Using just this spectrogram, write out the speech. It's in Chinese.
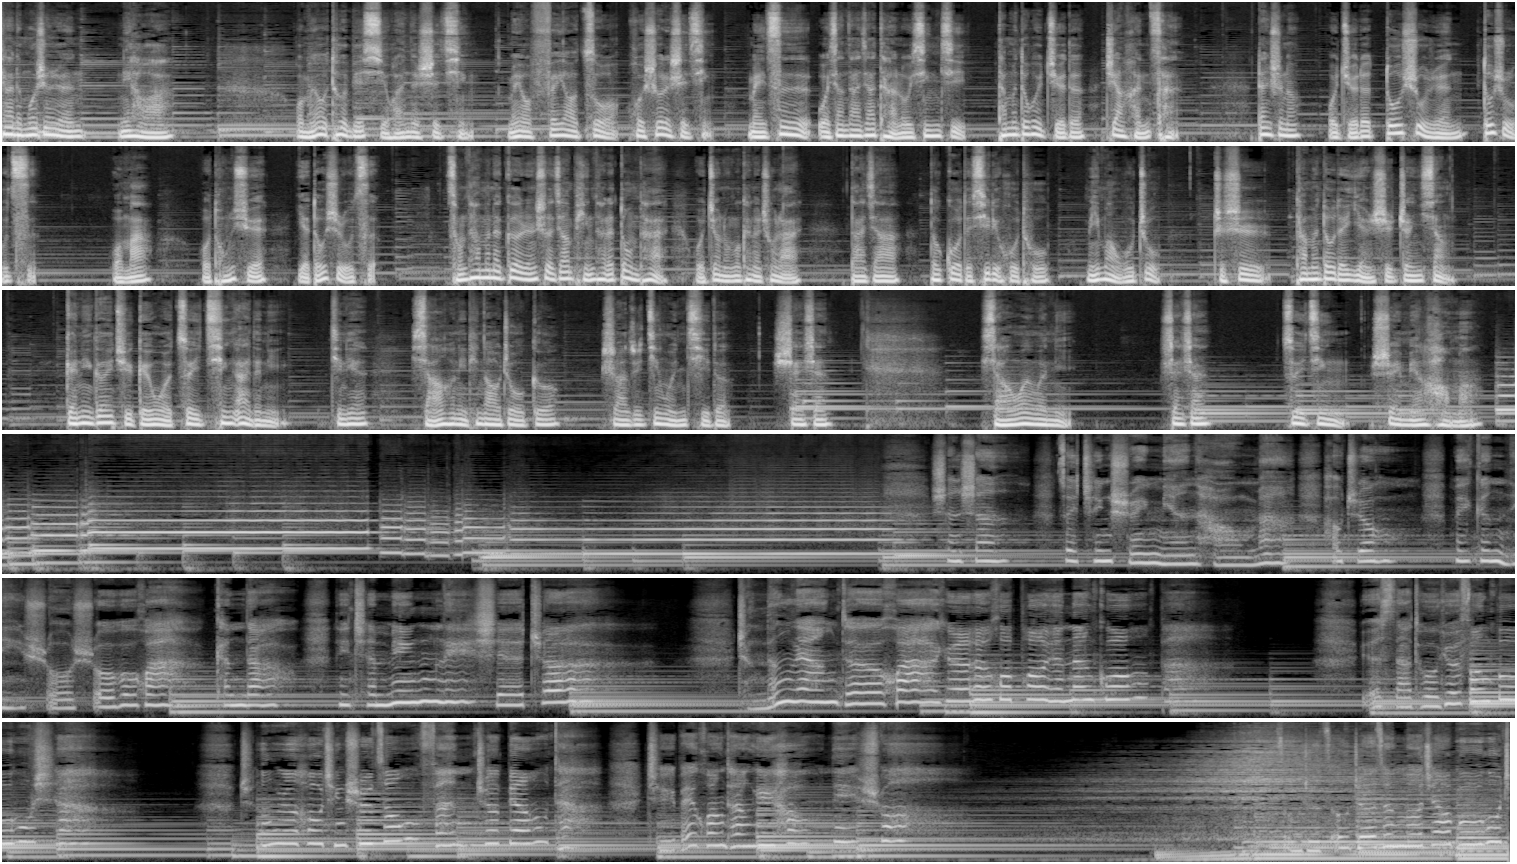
亲爱的陌生人，你好啊！我没有特别喜欢的事情，没有非要做或说的事情。每次我向大家袒露心迹，他们都会觉得这样很惨。但是呢，我觉得多数人都是如此。我妈、我同学也都是如此。从他们的个人社交平台的动态，我就能够看得出来，大家都过得稀里糊涂、迷茫无助，只是他们都得掩饰真相。给你歌曲，给我最亲爱的你。今天想要和你听到这首歌，是来自金文岐的《珊珊》。想要问问你，珊珊，最近睡眠好吗？珊珊，最近睡眠好吗？好久没跟你说说话，看到你签名里写着正能量的话，越活泼越难过吧，越洒脱越放不下，承认后情绪总反着表达。几杯荒唐以后，你说，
